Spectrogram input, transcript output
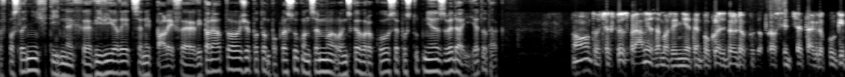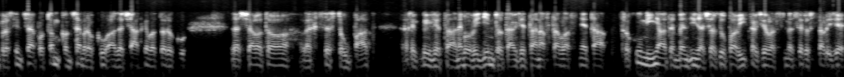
v posledních týdnech vyvíjely ceny paliv? Vypadá to, že po tom poklesu koncem loňského roku se postupně zvedají. Je to tak? No, to to správně samozřejmě. Ten pokles byl do, do prosince, tak do půlky prosince a potom koncem roku a začátkem od toho roku začalo to lehce stoupat. Řekl bych, že ta, nebo vidím to tak, že ta nafta vlastně ta trochu míň, ale ten benzín začal stoupat víc, takže vlastně jsme se dostali, že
